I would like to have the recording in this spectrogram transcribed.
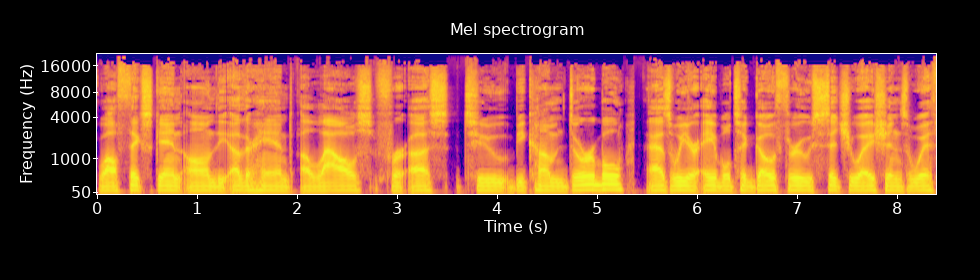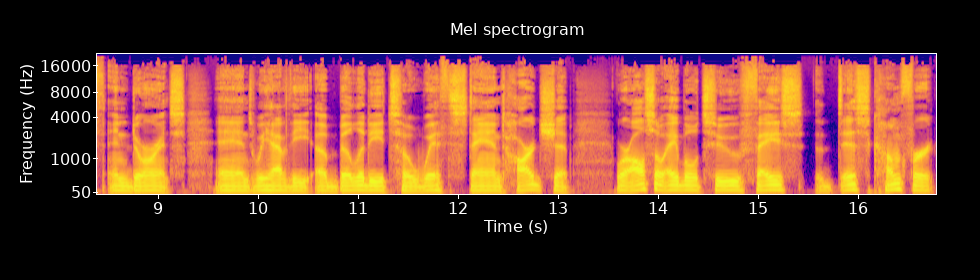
While thick skin, on the other hand, allows for us to become durable as we are able to go through situations with endurance and we have the ability to withstand hardship we're also able to face discomfort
